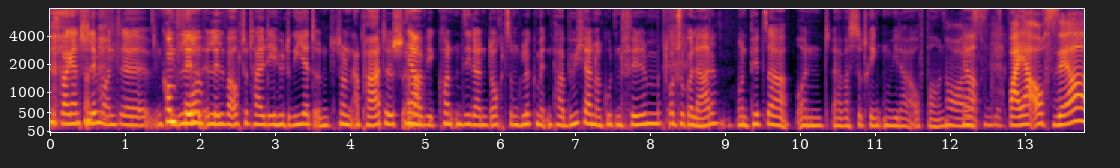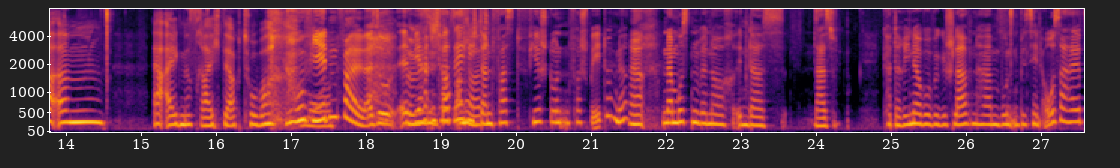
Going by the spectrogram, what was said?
das war ganz schlimm und äh, Lil. Lil war auch total dehydriert und schon apathisch, Ja. aber wir konnten sie dann doch zum Glück mit ein paar Büchern und guten Filmen Und Schokolade. und Pizza und äh, was zu trinken wieder aufbauen. Oh, Ja. War ja auch sehr ähm, ereignisreich, der Oktober. Auf Boah. jeden Fall. Also äh, wir hatten tatsächlich anhört. dann fast vier Stunden Verspätung. Ne? Ja. Und dann mussten wir noch in das, na, das Katharina, wo wir geschlafen haben, wohnt ein bisschen außerhalb.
